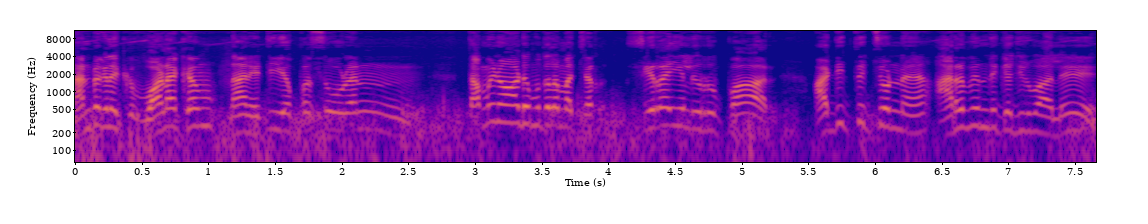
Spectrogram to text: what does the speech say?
நண்பர்களுக்கு வணக்கம். நான் எட்டி எப்பசூடன் தமிழ்நாடு முதலமைச்சர் சிறையில் இருப்பார். அடித்து சொன்ன அரவிந்த் கெஜ்ரிவால்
